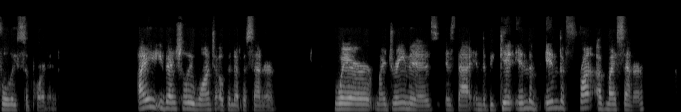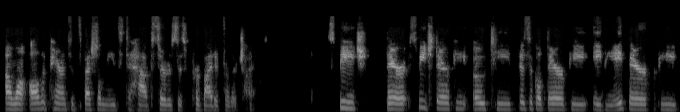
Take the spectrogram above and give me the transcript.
fully supported. I eventually want to open up a center where my dream is is that in the begin in the in the front of my center I want all the parents with special needs to have services provided for their child. Speech, their speech therapy, OT, physical therapy, ABA therapy,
